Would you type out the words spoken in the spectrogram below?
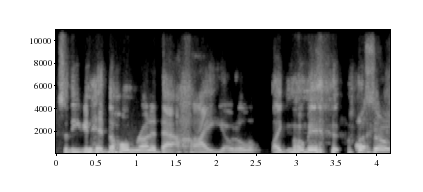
so that you can hit the home run at that high yodel like moment. Like, also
